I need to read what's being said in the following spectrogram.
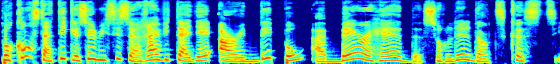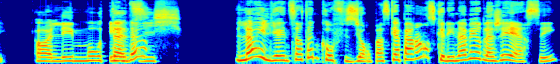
pour constater que celui-ci se ravitaillait à un dépôt à Bearhead sur l'île d'Anticosti. Oh, les mots t'as là- dit. Là, il y a une certaine confusion parce qu'apparence que les navires de la GRC,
